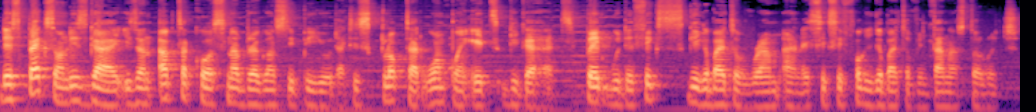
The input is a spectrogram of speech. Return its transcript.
The specs on this guy is an octa-core Snapdragon CPU that is clocked at 1.8 GHz, paired with a 6GB of RAM and a 64GB of internal storage.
